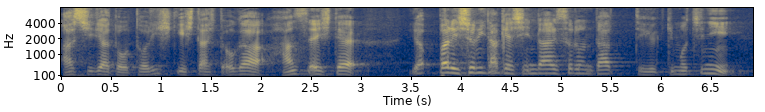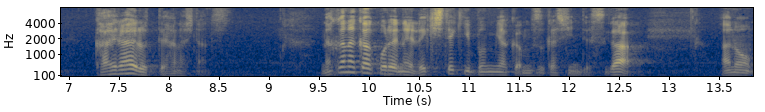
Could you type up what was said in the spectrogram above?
アッシリアと取引した人が反省してやっぱり主にだけ信頼するんだっていう気持ちに変えられるって話なんです。なかなかこれね歴史的文脈は難しいんですがあの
